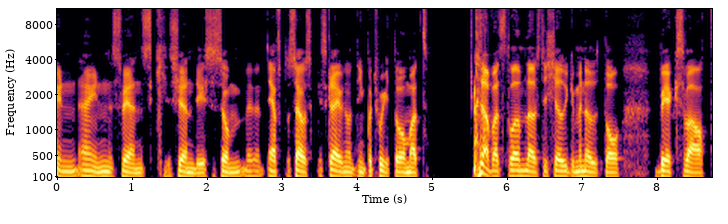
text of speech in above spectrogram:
en, en svensk kändis som eh, efter så sk- skrev någonting på Twitter om att det har varit strömlöst i 20 minuter, becksvart,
